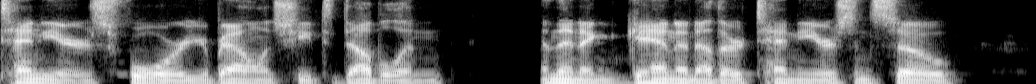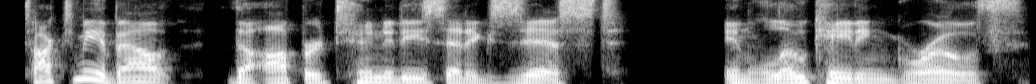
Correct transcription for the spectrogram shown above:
10 years for your balance sheet to double and and then again another 10 years. And so talk to me about the opportunities that exist in locating growth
